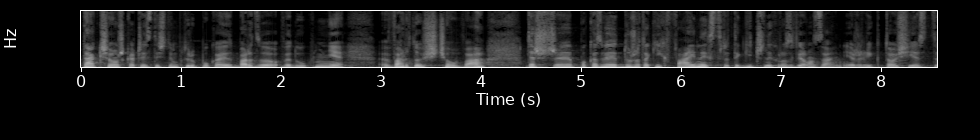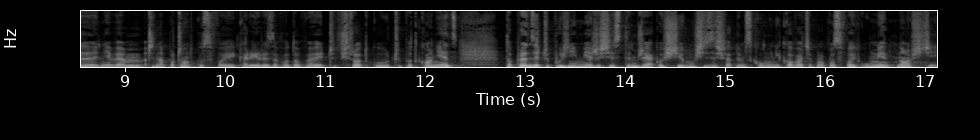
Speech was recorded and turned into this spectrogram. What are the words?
Ta książka, czy jesteś tym, który puka, jest bardzo według mnie wartościowa. Też y, pokazuje dużo takich fajnych, strategicznych rozwiązań. Jeżeli ktoś jest, y, nie wiem, czy na początku swojej kariery zawodowej, czy w środku, czy pod koniec, to prędzej czy później mierzy się z tym, że jakoś się musi ze światem skomunikować a propos swoich umiejętności.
